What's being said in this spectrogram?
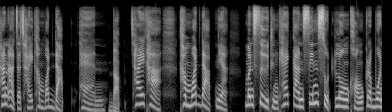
ท่านอาจจะใช้คำว่าดับแทน ดับ ใช่ค่ะคำว่าดับเนี่ย มันสื่อถึงแค่การสิ้นสุดลงของกระบวน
